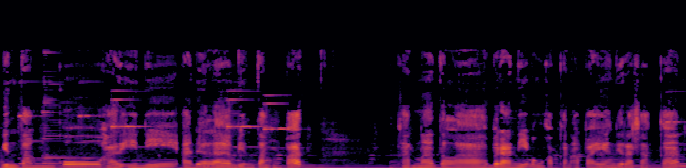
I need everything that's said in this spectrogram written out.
bintangku hari ini adalah bintang 4 karena telah berani mengungkapkan apa yang dirasakan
